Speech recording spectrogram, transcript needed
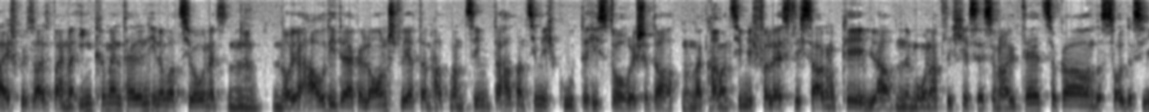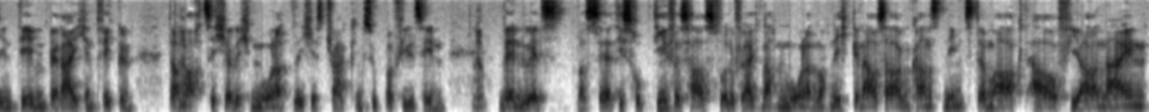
beispielsweise bei einer inkrementellen Innovation, jetzt ein ja. neuer Audi, der gelauncht wird, dann hat man, da hat man ziemlich gute historische Daten und dann kann ja. man ziemlich verlässlich sagen, okay, wir haben eine monatliche Saisonalität sogar und das sollte sich in dem Bereich entwickeln. Da ja. macht sicherlich ein monatliches Tracking super viel Sinn. Ja. Wenn du jetzt was sehr Disruptives hast, wo du vielleicht nach einem Monat noch nicht genau sagen kannst, nimmt der Markt auf, ja, nein,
